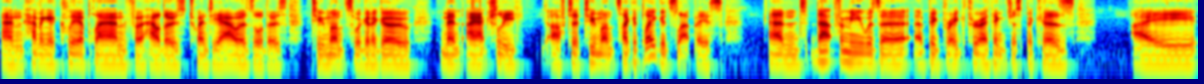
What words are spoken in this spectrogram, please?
and having a clear plan for how those 20 hours or those two months were going to go meant I actually, after two months, I could play good slap bass. And that for me was a, a big breakthrough, I think, just because I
